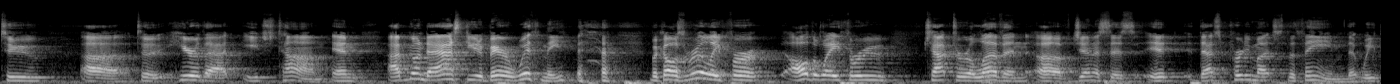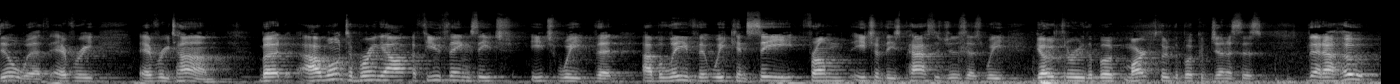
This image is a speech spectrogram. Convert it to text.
to uh, to hear that each time. And I'm going to ask you to bear with me because really, for all the way through chapter 11 of Genesis, it that's pretty much the theme that we deal with every every time. But I want to bring out a few things each each week that I believe that we can see from each of these passages as we go through the book, march through the book of Genesis, that I hope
